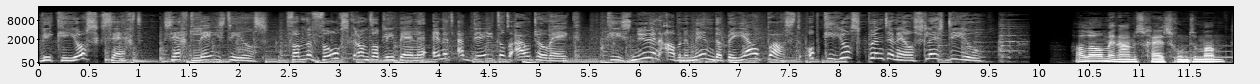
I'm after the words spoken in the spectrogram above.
Wie kiosk zegt, zegt leesdeals. Van de Volkskrant tot Libellen en het AD tot Autoweek. Kies nu een abonnement dat bij jou past op kiosk.nl/slash deal. Hallo, mijn naam is Gijs Groenteman.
